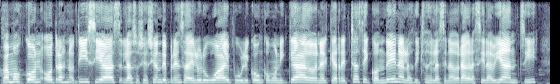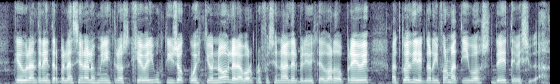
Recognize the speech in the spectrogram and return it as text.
Vamos con otras noticias. La Asociación de Prensa del Uruguay publicó un comunicado en el que rechaza y condena los dichos de la senadora Graciela Bianchi que durante la interpelación a los ministros Heber y Bustillo cuestionó la labor profesional del periodista Eduardo Preve, actual director de informativos de TV Ciudad.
